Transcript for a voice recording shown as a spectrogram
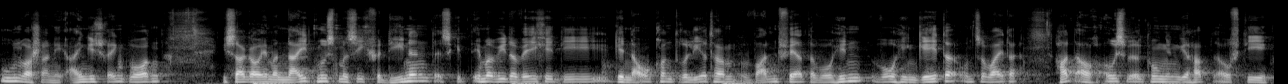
unwahrscheinlich eingeschränkt worden. Ich sage auch immer, Neid muss man sich verdienen. Es gibt immer wieder welche, die genau kontrolliert haben, wann fährt er wohin, wohin geht er und so weiter. Hat auch Auswirkungen gehabt auf die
